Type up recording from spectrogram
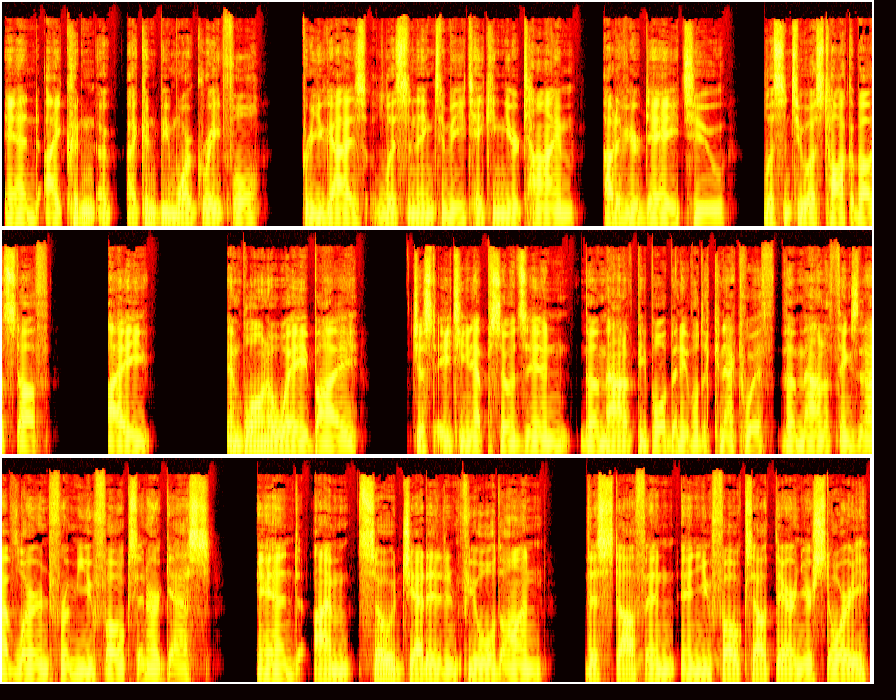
and I couldn't uh, I couldn't be more grateful for you guys listening to me, taking your time out of your day to listen to us talk about stuff. I am blown away by just 18 episodes in, the amount of people I've been able to connect with, the amount of things that I've learned from you folks and our guests. And I'm so jetted and fueled on this stuff and, and you folks out there and your story.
